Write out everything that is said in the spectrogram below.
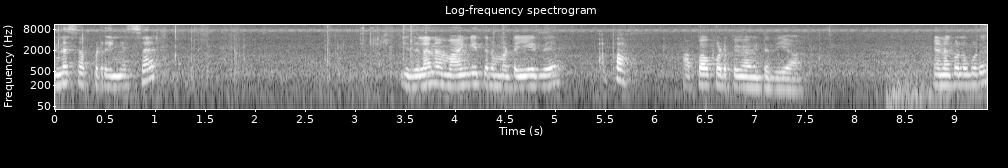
என்ன சாப்பிட்றீங்க சார் இதெல்லாம் நான் வாங்கியே தர மாட்டேன். ஏது? அப்பா. அப்பா கூட போய் வாங்கிட்டு வந்தியா? எனக்கு ஒன்று கொடு.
